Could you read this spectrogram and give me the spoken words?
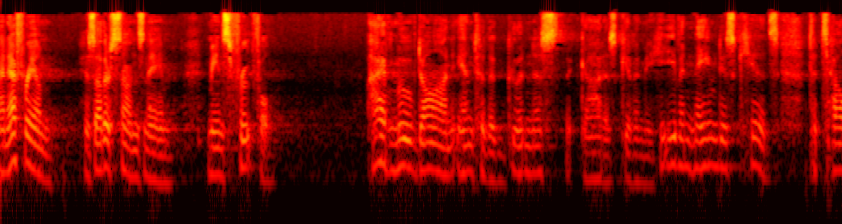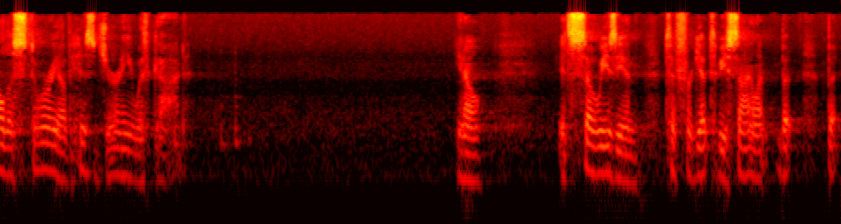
And Ephraim, his other son's name, means fruitful. I've moved on into the goodness that God has given me. He even named his kids to tell the story of his journey with God. You know, it's so easy and to forget to be silent, but but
